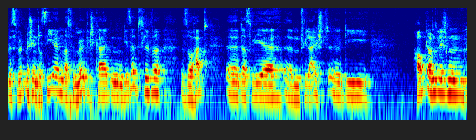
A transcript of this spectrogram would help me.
das würde mich interessieren, was für Möglichkeiten die Selbsthilfe so hat, äh, dass wir ähm, vielleicht äh, die hauptamtlichen,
